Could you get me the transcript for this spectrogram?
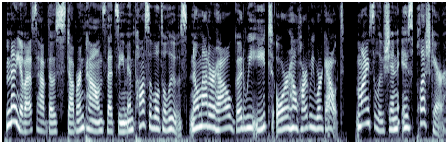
Many of us have those stubborn pounds that seem impossible to lose, no matter how good we eat or how hard we work out. My solution is PlushCare.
